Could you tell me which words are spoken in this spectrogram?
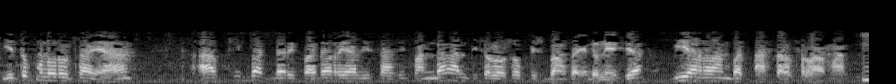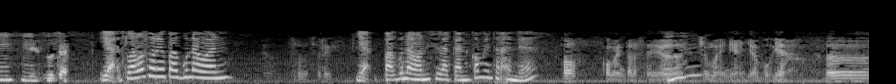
Itu menurut saya akibat daripada realisasi pandangan filosofis bangsa Indonesia biar lambat asal selamat. Mhm. Itu kan Ya selamat sore Pak Gunawan. Selamat sore. Ya Pak Gunawan silakan komentar Anda. Oh, komentar saya Hmm. cuma ini aja Bu ya. Eh,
